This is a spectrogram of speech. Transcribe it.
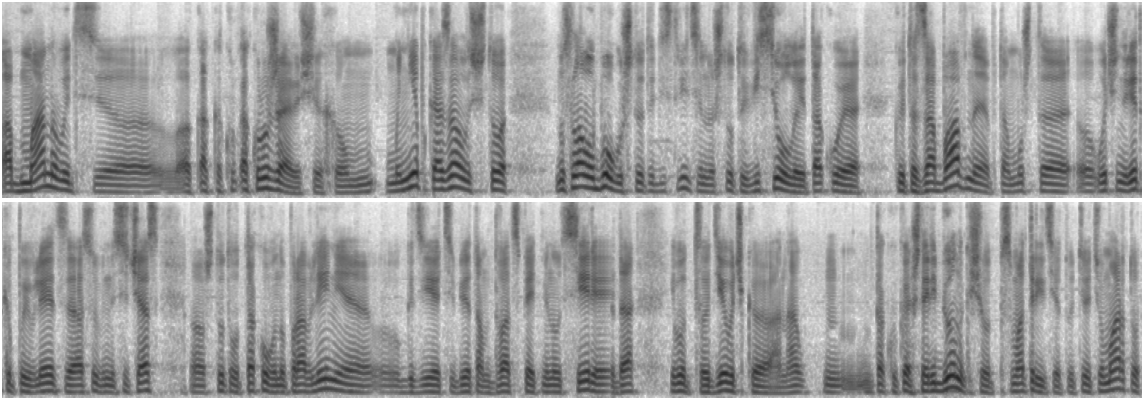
обманывать э, окружающих. Мне показалось, что ну, слава богу, что это действительно что-то веселое такое, какое-то забавное, потому что э, очень редко появляется, особенно сейчас, э, что-то вот такого направления, э, где тебе там 25 минут серии, да, и вот девочка, она такой, конечно, ребенок еще, вот посмотрите эту тетю Марту,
